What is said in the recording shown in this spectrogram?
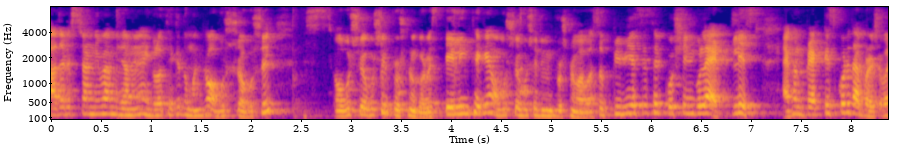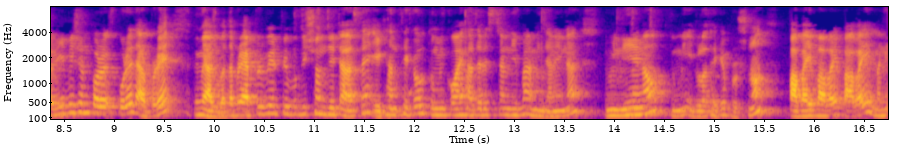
হাজার স্টার নিবা আমি জানি না, এগুলো থেকে তোমাকে অবশ্যই অবশ্যই অবশ্যই অবশ্যই প্রশ্ন করবে। স্পেলিং থেকে অবশ্যই অবশ্যই তুমি প্রশ্ন পাবা। সো প্রিভিয়াস এর কোশ্চেনগুলো অ্যাটলিস্ট এখন প্র্যাকটিস করে তারপরে সবাই রিভিশন করে তারপরে তুমি আসবা। তারপরে অ্যাপ্রোপ্রিয়েট প্রিপোজিশন যেটা আছে, এখান থেকেও তুমি কয় হাজার স্টার নিবা আমি জানি না। তুমি নিয়ে নাও, তুমি এগুলো থেকে প্রশ্ন পাবাই পাবাই পাবাই মানে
